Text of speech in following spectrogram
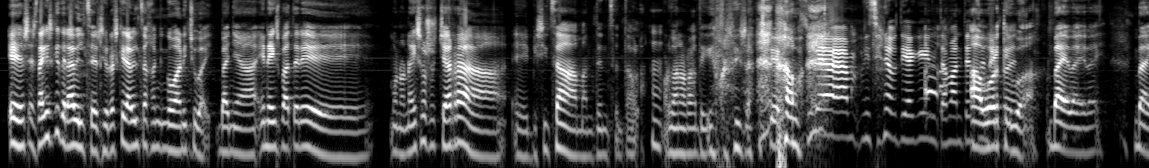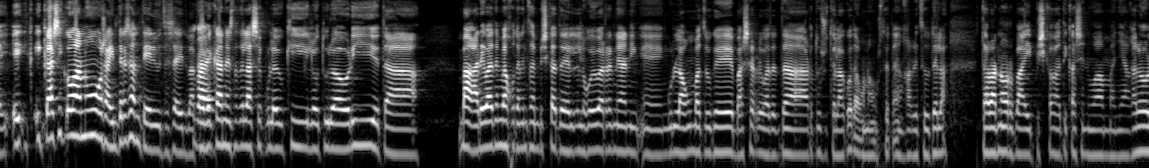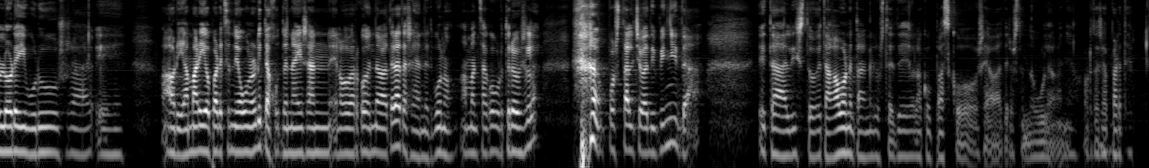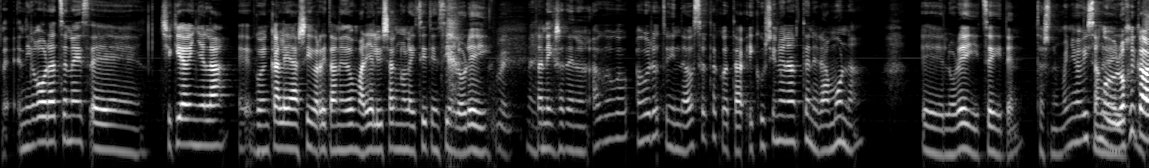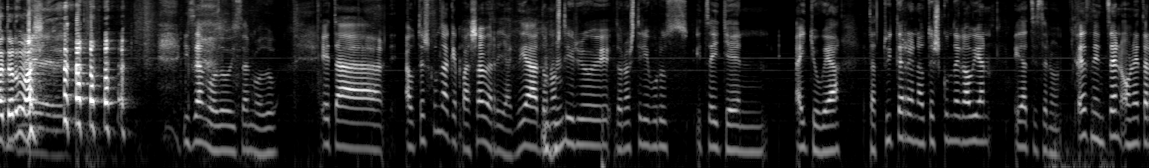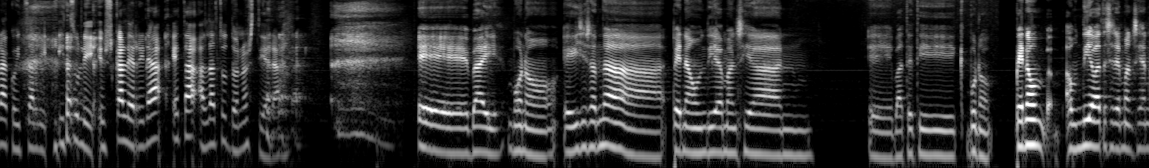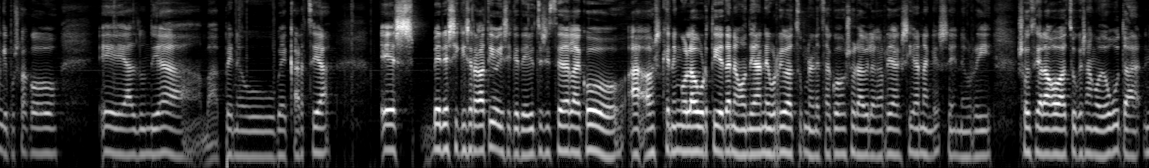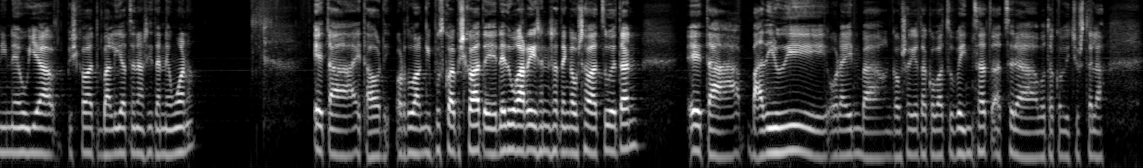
ez, ez dakizkit erabiltzen, ziurazki erabiltzen jankingo banitxu bai. Baina, enaiz bat ere, bueno, naiz oso txarra e, bizitza mantentzen eta hola. Hmm. Orduan horregatik egon izan. Zure bizinautiakin eta mantentzen Abortiboa. Bai, bai, bai. Bai, e, ikasiko banu, oza, interesante iruditzen zait. Bakarrekan ez datela sekula lotura hori eta ba, gare baten behar joten nintzen pixkat el- elgoi barrenean eh, inguru lagun batzuk eh, baserri bat eta hartu zutelako, eta bueno, ustetan jarritze dutela. Eta horan hor bai pixka bat ikasi nuan, baina gero lorei buruz, oza, e, hori, amari oparitzen diogun hori, eta juten nahi izan elgoi barko denda batera, eta zain dut, bueno, amantzako urtero bezala, postaltxo bat ipini, eta eta listo, eta gabonetan gero uste olako pazko osea bat erosten dugula, baina hortaz aparte. E, Ni gogoratzen naiz, e, txikia ginela, e, goenkale hasi berritan edo Maria Luisak nola itziten zien lorei. Bai. Eta nik esaten nuen, hau, hau, hau, erotu inda, hau zertako, eta ikusi nuen artean era mona, e, lorei hitz egiten. Eta nuen, baina izango du Bai. logika bat orduan. Izango du, izango du. Eta hauteskundak pasa berriak dira, donostiri, donostiri buruz hitz egiten aitu gea, eta Twitterren hauteskunde gauian idatzi zenun. Ez nintzen honetarako itzali, itzuli Euskal Herrira eta aldatu donostiara. E, bai, bueno, egiz esan da pena handia eman zian e, batetik, bueno, pena handia batez ere eman zian Gipuzkoako e, aldundia ba, PNV hartzea. Ez berezik izergatik baizik eta iritsi zitzaidalako azkenengo lau urtietan egon dira neurri batzuk niretzako oso erabilgarriak zianak, ez? E, neurri sozialago batzuk esango dugu, eta ni neu ja pixka bat baliatzen hasietan neuana. Eta eta hori, orduan Gipuzkoa pixka bat eredugarri izan izaten gauza batzuetan eta badirudi orain ba gauza horietako batzu behintzat atzera botako dituztela.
